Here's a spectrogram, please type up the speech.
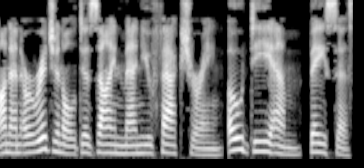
on an original design manufacturing (ODM) basis.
